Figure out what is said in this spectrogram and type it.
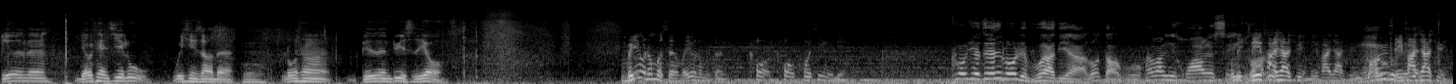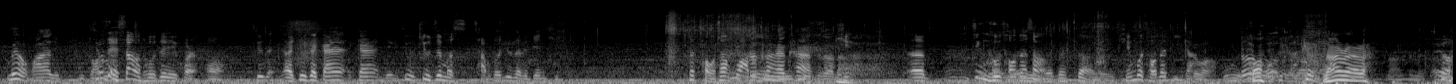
别人的聊天记录、微信上的嗯，弄上别人律师要。没有那么深，没有那么深，靠靠靠近一点，靠近这是老离谱啊，弟，老倒步，还把你划的谁没没发下去，没发下去，没发下去，没有滑下去，就在上头这一块儿啊，就在啊就在干干就就这么差不多就在那边停。这草上挂着这看还看呃镜头朝得上，屏幕朝在底下。好，拿出来了。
